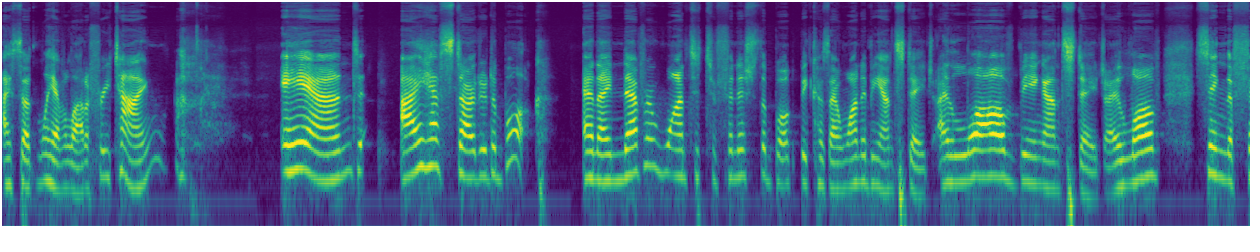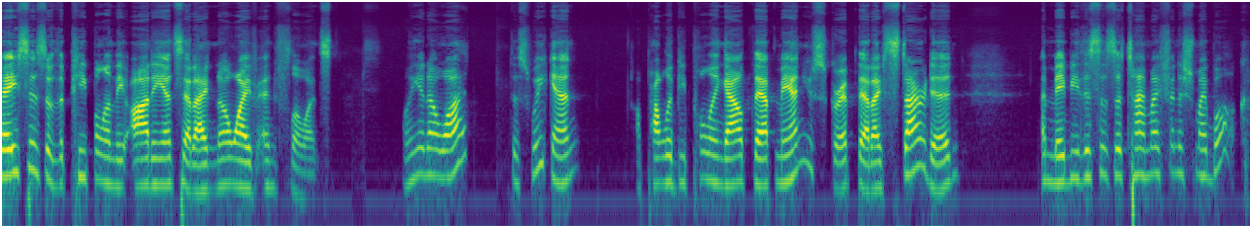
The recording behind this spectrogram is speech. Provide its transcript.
I suddenly have a lot of free time. and I have started a book and I never wanted to finish the book because I want to be on stage. I love being on stage. I love seeing the faces of the people in the audience that I know I've influenced. Well, you know what? This weekend, I'll probably be pulling out that manuscript that I've started, and maybe this is the time I finish my book.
